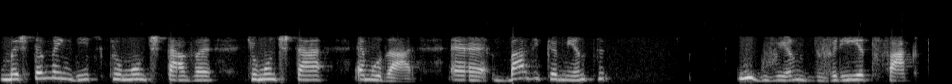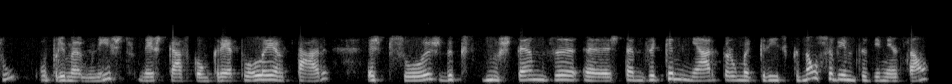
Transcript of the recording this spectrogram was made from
mas também disse que o mundo estava, que o mundo está a mudar. Uh, basicamente, o governo deveria, de facto, o primeiro-ministro, neste caso concreto, alertar as pessoas de que nos estamos a, a, estamos a caminhar para uma crise que não sabemos a dimensão,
